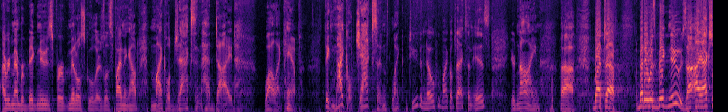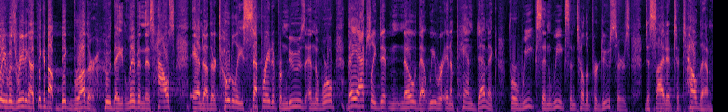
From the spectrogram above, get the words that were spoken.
I remember big news for middle schoolers was finding out Michael Jackson had died while at camp big Michael Jackson. Like, do you even know who Michael Jackson is? You're nine. Uh, but, uh, but it was big news. I, I, actually was reading, I think about Big Brother, who they live in this house and uh, they're totally separated from news and the world. They actually didn't know that we were in a pandemic for weeks and weeks until the producers decided to tell them.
